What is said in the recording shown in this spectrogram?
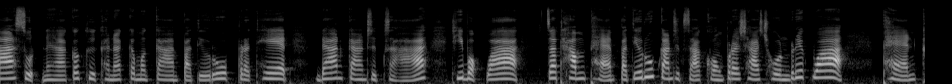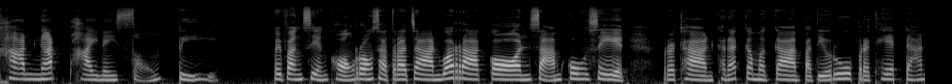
ล่าสุดนะคะก็คือคณะกรรมการปฏิรูปประเทศ ด้านการศึกษา ที่บอกว่าจะทำแผนปฏิรูปการศึกษาของประชาชนเรียกว่า แผนคานงัดภายใน 2 ปี ไปฟังเสียงของรองศาสตราจารย์วรากรสามโกเศษประธานคณะกรรมการปฏิรูปประเทศด้าน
